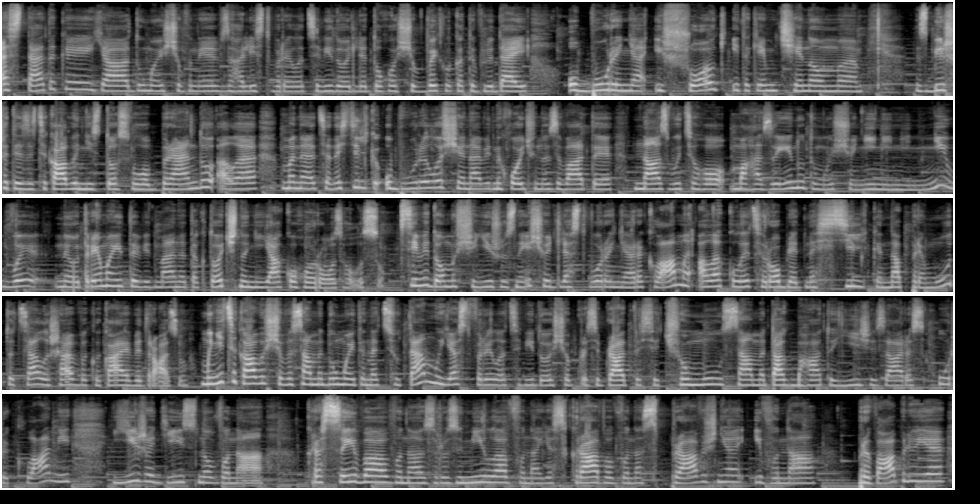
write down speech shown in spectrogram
естетики. Я думаю, що вони взагалі створили це відео для того, щоб викликати в людей обурення і шок, і таким чином. е, Збільшити зацікавленість до свого бренду, але мене це настільки обурило, що я навіть не хочу називати назву цього магазину, тому що ні, ні, ні, ні, ви не отримаєте від мене так точно ніякого розголосу. Всім відомо, що їжу знищують для створення реклами, але коли це роблять настільки напряму, то це лише викликає відразу. Мені цікаво, що ви саме думаєте на цю тему. Я створила це відео, щоб розібратися, чому саме так багато їжі зараз у рекламі. Їжа дійсно вона. Красива, вона зрозуміла, вона яскрава, вона справжня і вона приваблює.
